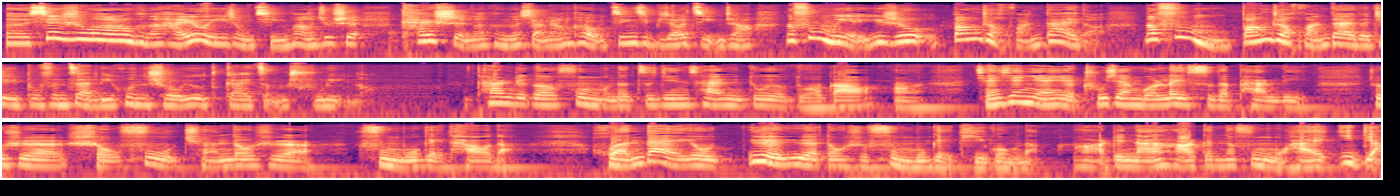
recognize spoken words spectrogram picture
呃，现实生活当中可能还有一种情况，就是开始呢，可能小两口经济比较紧张，那父母也一直帮着还贷的。那父母帮着还贷的这一部分，在离婚的时候又该怎么处理呢？看这个父母的资金参与度有多高啊！前些年也出现过类似的判例，就是首付全都是父母给掏的，还贷又月月都是父母给提供的啊！这男孩跟他父母还一点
